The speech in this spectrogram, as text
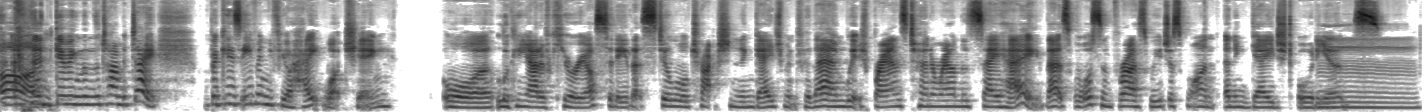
Oh. and giving them the time of day. Because even if you're hate watching or looking out of curiosity, that's still all traction and engagement for them, which brands turn around and say, hey, that's awesome for us. We just want an engaged audience. Mm.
